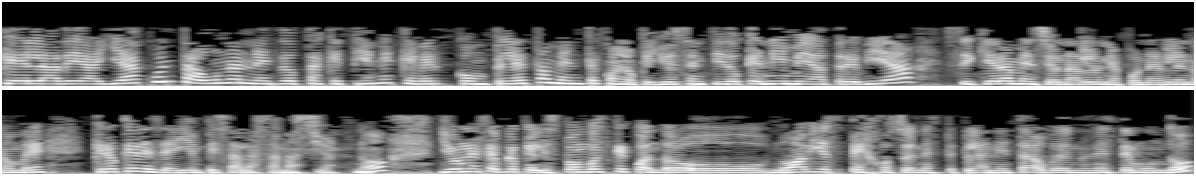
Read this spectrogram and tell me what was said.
que la de allá cuenta una anécdota que tiene que ver completamente con lo que yo he sentido, que ni me atrevía siquiera a mencionarlo ni a ponerle nombre. Creo que desde ahí empieza la sanación, ¿no? Yo un ejemplo que les pongo es que cuando no había espejos en este planeta o en este mundo,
